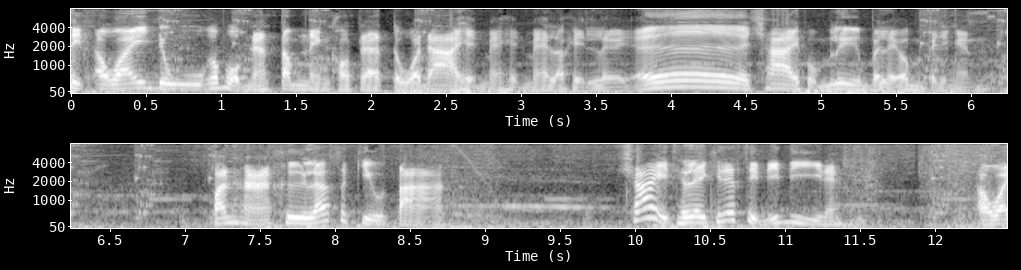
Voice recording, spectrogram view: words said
สิตเอาไว้ดูครับผมนะตำแหน่งของแต่ละตัวได้เห็นไหมเห็นไหมเราเห็นเลย เออ ใช่ผมลืมไปเลยว่ามันเป็นอย่างนั้น ปัญหาคือแล้วสกิลตา ใช่เทเลคิเนสิตนี่ดีนะ เอาไว้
